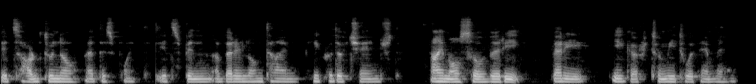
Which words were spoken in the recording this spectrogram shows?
it's hard to know at this point. It's been a very long time. He could have changed. I'm also very, very eager to meet with him and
